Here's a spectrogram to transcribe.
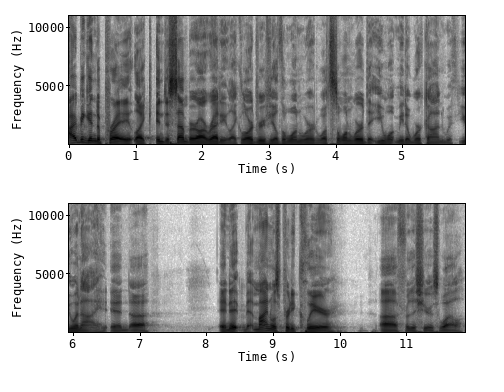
I begin to pray like in december already like lord reveal the one word what's the one word that you want me to work on with you and i and uh, and it mine was pretty clear uh, for this year as well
